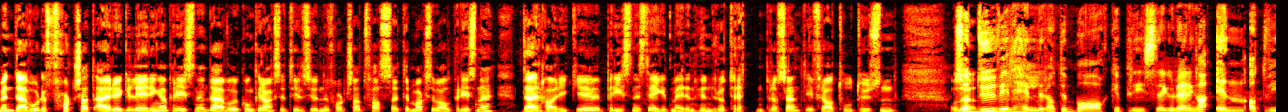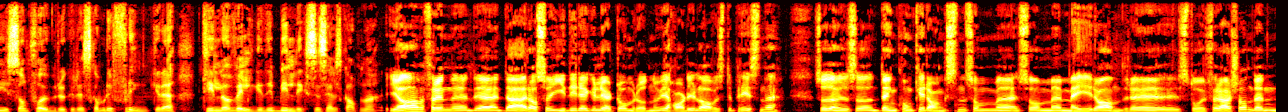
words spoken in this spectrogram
men der hvor det fortsatt er regulering av prisene, der hvor Konkurransetilsynet fortsatt fastsetter maksimalprisene, der har ikke prisene steget mer enn 113% fra 2000. Og Så du vil heller ha tilbake prisreguleringa enn at vi som forbrukere skal bli flinkere til å velge de billigste selskapene? Ja, for en, det, det, er altså i de regulerte områdene vi har de laveste prisene. Så, så den konkurransen som, som Meyer og andre står for her, sånn, den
